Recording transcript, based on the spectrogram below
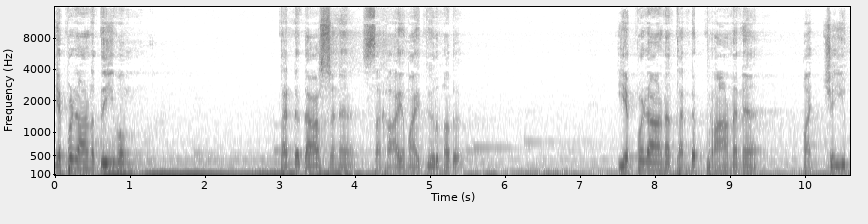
എപ്പോഴാണ് ദൈവം തന്റെ ദാസന് സഹായമായി തീർന്നത്? എപ്പോഴാണ് തന്റെ പ്രാണന് മജ്ജയും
